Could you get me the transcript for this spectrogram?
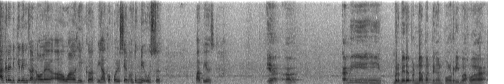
akhirnya dikirimkan oleh eh, Walhi ke pihak kepolisian untuk diusut, Pak Pius? Ya, eh, kami berbeda pendapat dengan Polri bahwa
